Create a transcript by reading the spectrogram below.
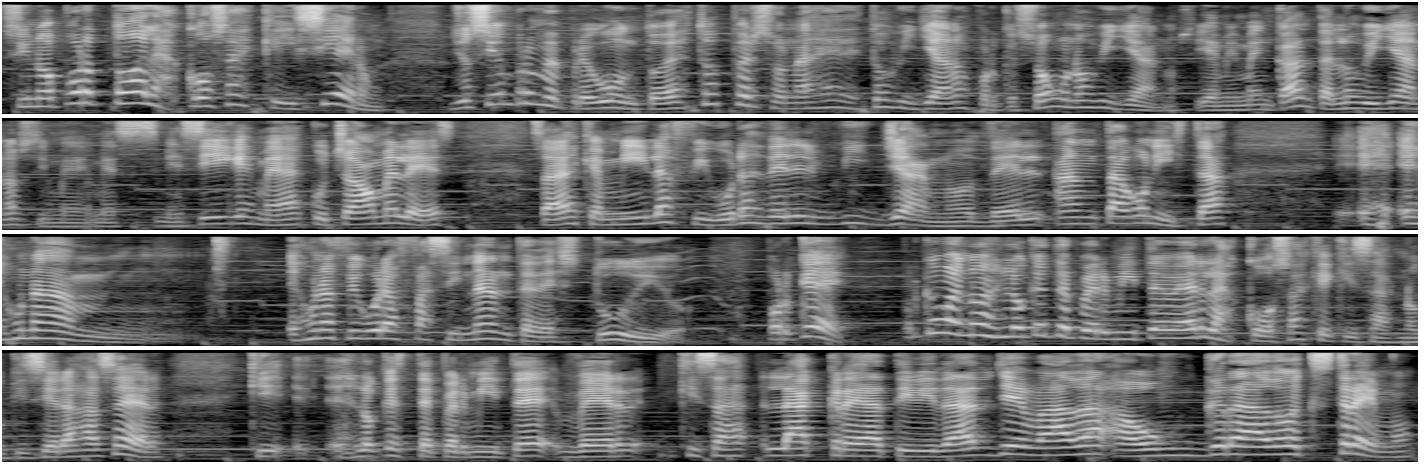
sino por todas las cosas que hicieron. Yo siempre me pregunto, estos personajes, estos villanos, porque son unos villanos, y a mí me encantan los villanos, si me, sigues, me has escuchado, me lees, sabes que a mí las figuras del villano, del antagonista, es una es una figura fascinante de estudio. ¿Por qué? Porque bueno, es lo que te permite ver las cosas que quizás no quisieras hacer. Es lo que te permite ver quizás la creatividad llevada a un grado extremo.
